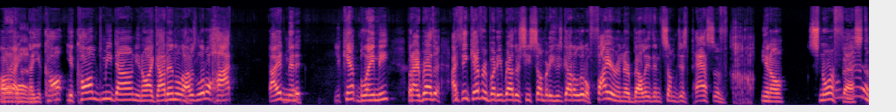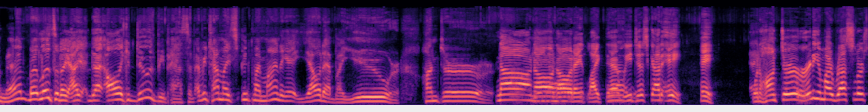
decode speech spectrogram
All right. um, now you cal- you calmed me down. You know, I got in. a- I was a little hot. I admit it. You can't blame me. But I'd rather. I think everybody rather see somebody who's got a little fire in their belly than some just passive, you know, snore fest. Yeah, man. But listen, I, I that, all I could do is be passive. Every time I speak my mind, I get yelled at by you or Hunter or No, no, You no. It ain't like that. We just got. Hey, hey. When Hunter or any of my wrestlers,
